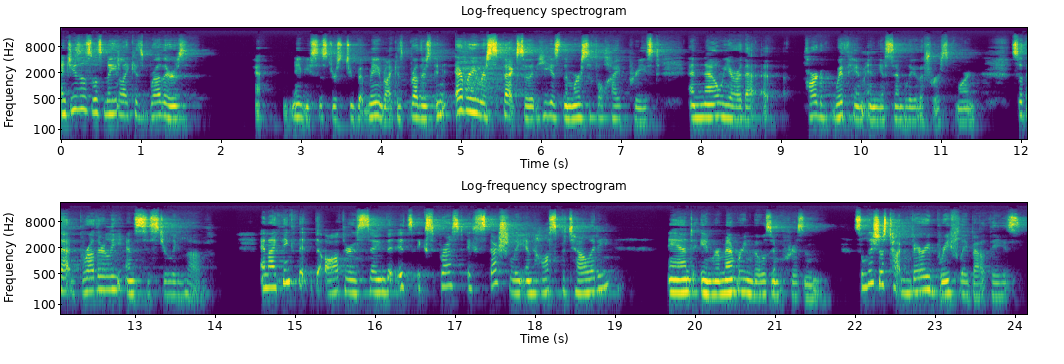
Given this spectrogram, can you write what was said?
And Jesus was made like his brothers maybe sisters too, but maybe like his brothers in every respect, so that he is the merciful high priest. And now we are that uh, part of with him in the assembly of the firstborn. So that brotherly and sisterly love. And I think that the author is saying that it's expressed especially in hospitality and in remembering those in prison. So let's just talk very briefly about these.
